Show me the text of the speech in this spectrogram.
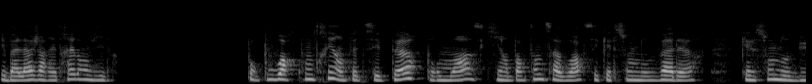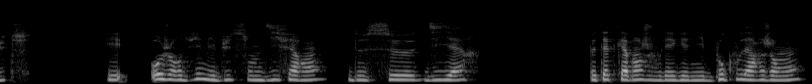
eh bien là j'arrêterai d'en vivre. Pour pouvoir contrer en fait ces peurs, pour moi, ce qui est important de savoir, c'est quelles sont nos valeurs, quels sont nos buts. Et aujourd'hui, mes buts sont différents de ceux d'hier. Peut-être qu'avant, je voulais gagner beaucoup d'argent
